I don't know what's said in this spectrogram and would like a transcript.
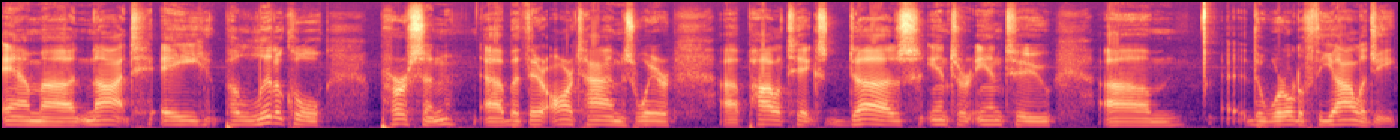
am uh, not a political person, uh, but there are times where politics does enter into. Um, the world of theology.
